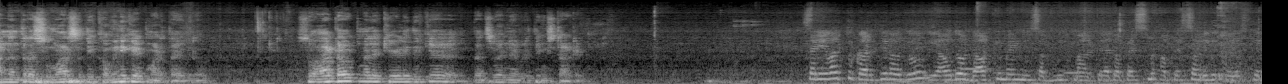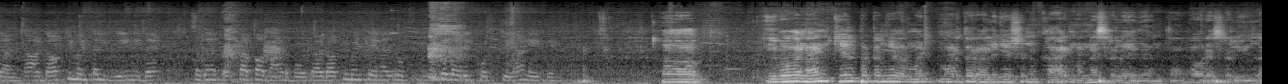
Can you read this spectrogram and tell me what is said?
ಆನಂತರ ಸುಮಾರು ಸತಿ ಕಮ್ಯುನಿಕೇಟ್ ಮಾಡ್ತಾ ಇದ್ರು. ಸೊ ಆ ಡೌಟ್ ಮೇಲೆ ಕೇಳಿದ್ದಕ್ಕೆ that's when everything started sir, ಇವತ್ತು ಕರೆದಿರೋದು ಯಾವುದೋ ಡಾಕ್ಯುಮೆಂಟ್ ನೀವು ಸಬ್ಮಿಟ್ ಮಾಡ್ತೀರಾ ಅಥವಾ ಪ್ರೆಸ್ ಪ್ರೆಸ್ ಅವರಿಗೆ ತಿಳಿಸ್ತೀರಾ ಅಂತ? ಆ ಡಾಕ್ಯುಮೆಂಟಲ್ಲಿ ಏನಿದೆ? ಅದನ್ನ ಪ್ರಸ್ತಾಪ ಮಾಡ್ಬೋದು ಆ ಡಾಕ್ಯುಮೆಂಟ್ ಏನಾದರೂ ಮೀಡಿಯಾದವ್ರಿಗೆ ಕೊಡ್ತೀರಾ ಹೇಗೆ? ಇವಾಗ ನಾನು ಕೇಳ್ಪಟ್ಟಂಗೆ ಅವ್ರು ಮಾಡ್- ಮಾಡ್ತಾ ಇರೋ ಅಲಿಗೇಷನ್ ಕಾರ್ ನನ್ನ ಹೆಸರಲ್ಲೇ ಇದೆ ಅಂತ ಅವ್ರ ಹೆಸರಲ್ಲಿ ಇಲ್ಲ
